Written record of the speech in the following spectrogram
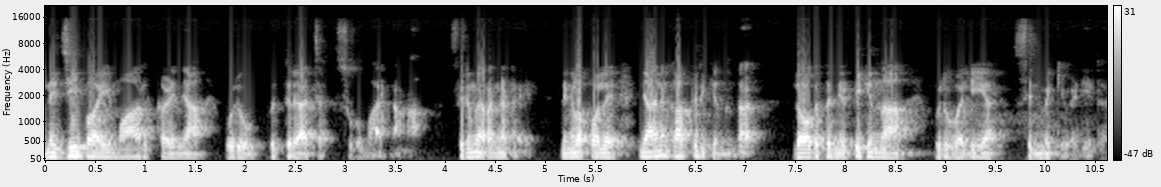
നജീബായി മാറിക്കഴിഞ്ഞ ഒരു പൃഥ്വിരാജ് സുകുമാരനാണ്. സിനിമ ഇറങ്ങട്ടെ. നിങ്ങളെപ്പോലെ ഞാനും കാത്തിരിക്കുന്നുണ്ട്. ലോകത്തെ ഞെട്ടിക്കുന്ന ഒരു വലിയ സിനിമയ്ക്ക് വേണ്ടിയിട്ട്.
